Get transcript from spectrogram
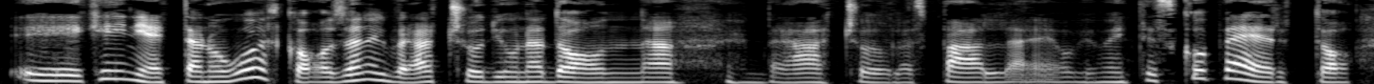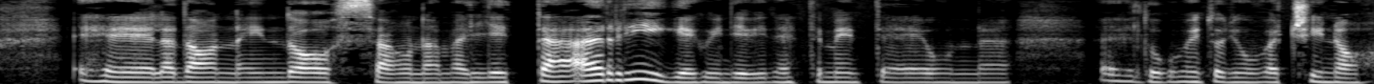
eh, che iniettano qualcosa nel braccio di una donna. Il braccio, la spalla è ovviamente scoperto, eh, la donna indossa una maglietta a righe, quindi evidentemente è un il documento di un vaccino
